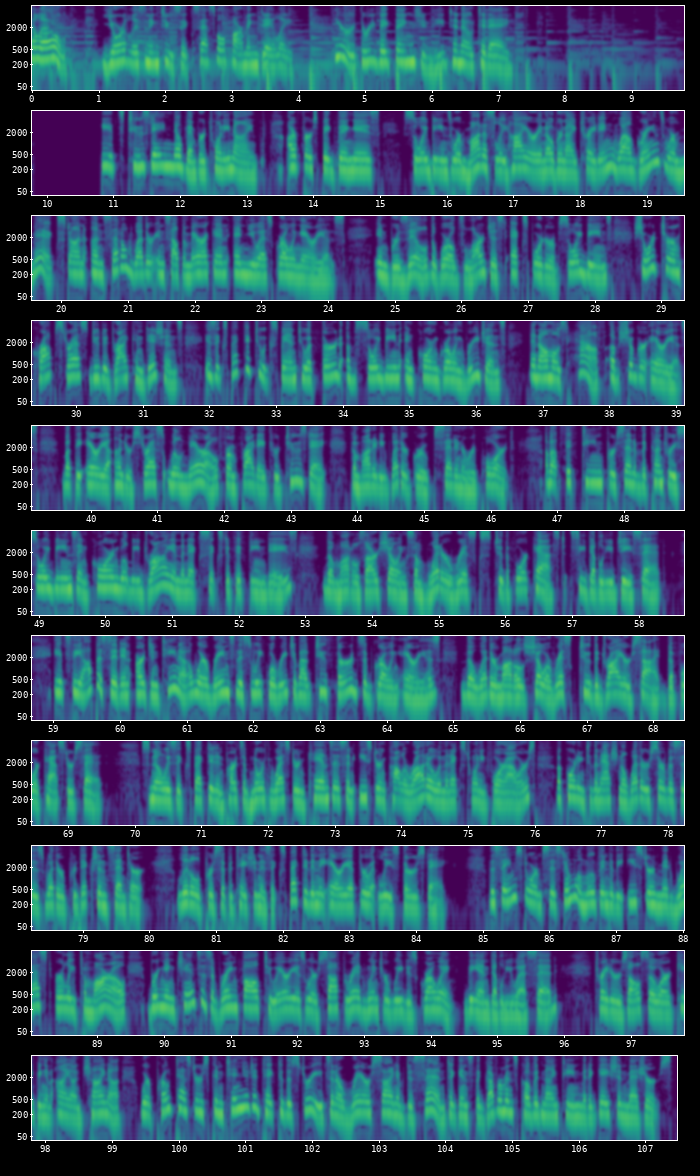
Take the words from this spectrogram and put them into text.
Hello. You're listening to Successful Farming Daily. Here are three big things you need to know today. It's Tuesday, November 29th. Our first big thing is soybeans were modestly higher in overnight trading, while grains were mixed on unsettled weather in South American and U.S. growing areas. In Brazil, the world's largest exporter of soybeans, short term crop stress due to dry conditions is expected to expand to a third of soybean and corn growing regions and almost half of sugar areas. But the area under stress will narrow from Friday through Tuesday, Commodity Weather Group said in a report. About 15% of the country's soybeans and corn will be dry in the next 6 to 15 days, though models are showing some wetter risks to the forecast, CWG said. It's the opposite in Argentina, where rains this week will reach about two thirds of growing areas. The weather models show a risk to the drier side, the forecaster said. Snow is expected in parts of northwestern Kansas and eastern Colorado in the next 24 hours, according to the National Weather Service's Weather Prediction Center. Little precipitation is expected in the area through at least Thursday. The same storm system will move into the eastern Midwest early tomorrow, bringing chances of rainfall to areas where soft red winter wheat is growing, the NWS said. Traders also are keeping an eye on China, where protesters continue to take to the streets in a rare sign of dissent against the government's COVID 19 mitigation measures.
